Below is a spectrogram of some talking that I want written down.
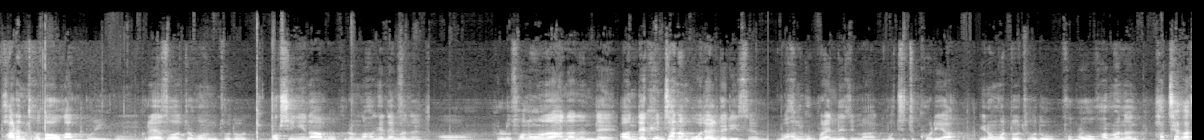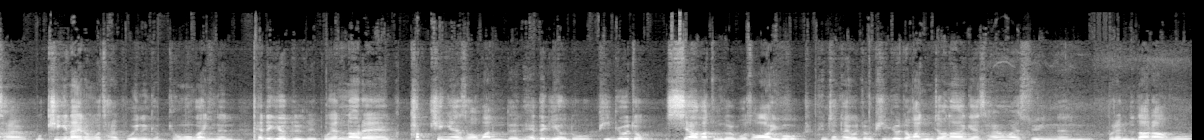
발은 더더욱 안 보이고 그래서 조금 저도 킥복싱이나 뭐 그런 거 하게 되면은 어 별로 선호는 안 하는데 아 근데 괜찮은 모델들이 있어요. 뭐 한국 브랜드지만 뭐 주트코리아? 이런 것도 저도 코보 하면은 하체가 잘 뭐 킥이나 이런 거 잘 보이는 겨- 경우가 있는 헤드기어들도 있고 옛날에 탑킹에서 만든 헤드기어도 비교적 시야가 좀 넓어서 아 이거 괜찮다. 이거 좀 비교적 안전하게 사용할 수 있는 브랜드다라고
